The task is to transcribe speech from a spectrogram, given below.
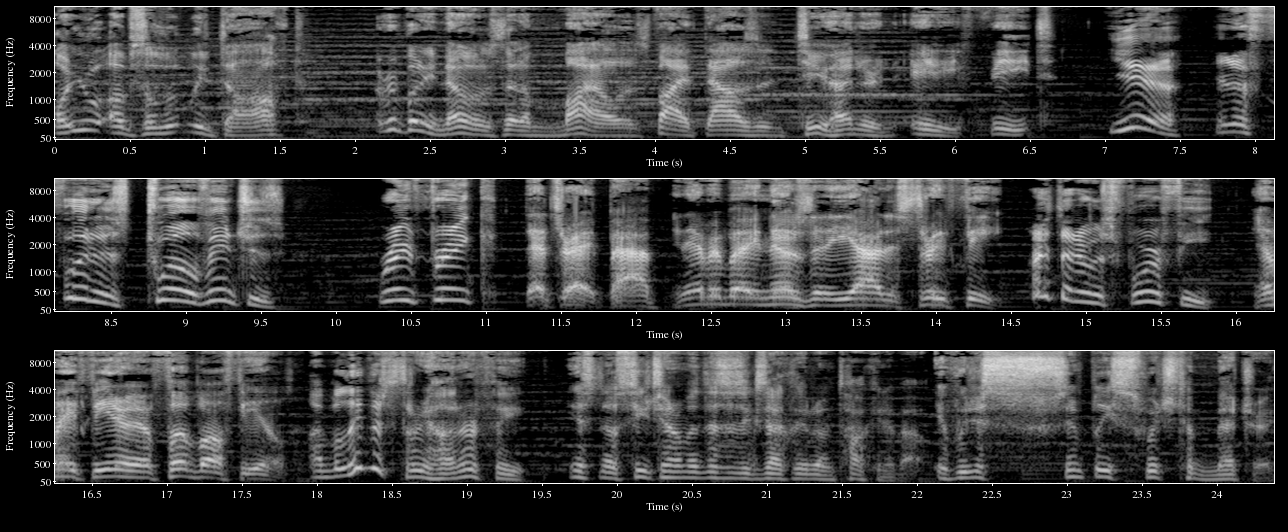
Are you absolutely daft? Everybody knows that a mile is 5,280 feet. Yeah, and a foot is 12 inches. Right, Frank? That's right, Bob. And everybody knows that a yard is three feet. I thought it was four feet. How many feet are a football field? I believe it's 300 feet. Yes, now, see, gentlemen, this is exactly what I'm talking about. If we just simply switch to metric,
